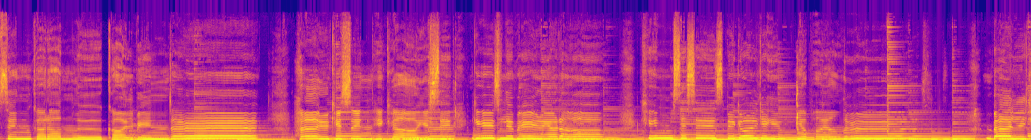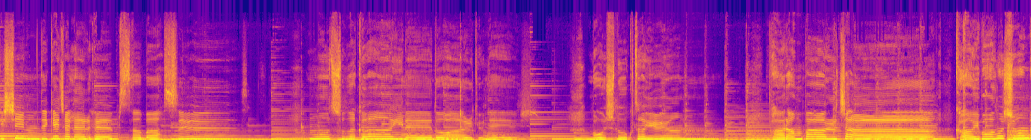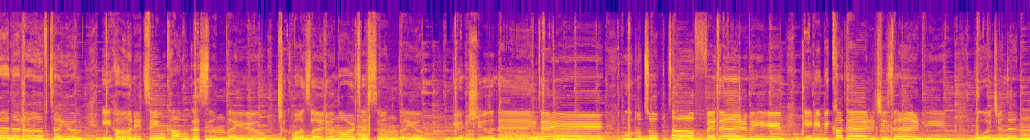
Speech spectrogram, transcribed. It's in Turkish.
Herkesin karanlık kalbinde. Herkesin hikayesi gizli bir yara. Kimsesiz bir gölgeyim yapayalnız. Belki şimdi geceler hep sabahsız. Mutlaka yine doğar güneş. Boşluktayım Paramparça. Kaybolmuşum ben Arap'tayım İhanetin kavgasındayım. Çıkmazların ortasındayım Gün ışığı nerede? Unutup da affeder bir kader çizer miyim? Bu acının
